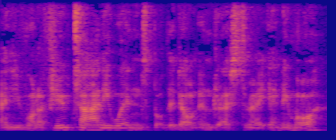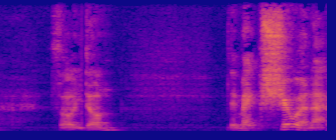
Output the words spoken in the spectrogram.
and you've won a few tiny wins, but they don't underestimate anymore. So you're done. They make sure now.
